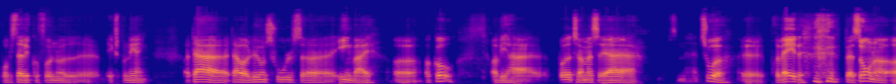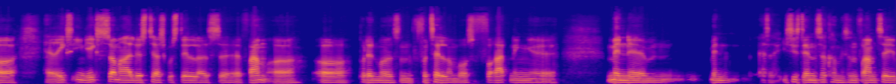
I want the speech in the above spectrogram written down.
hvor vi stadig kunne få noget øh, eksponering. Og der, der var løvens hule så en vej at, at gå, og vi har, både Thomas og jeg er natur øh, private personer, og havde ikke, egentlig ikke så meget lyst til at skulle stille os øh, frem og, og på den måde sådan fortælle om vores forretning. Øh. Men, øh, men altså, i sidste ende så kom vi sådan frem til,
